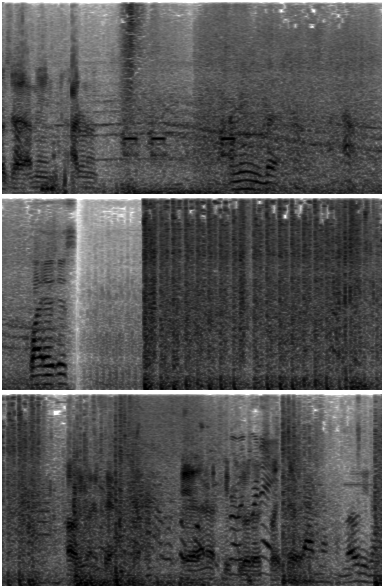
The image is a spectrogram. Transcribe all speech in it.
does that? I mean, I don't know. I mean, but like it- it's Oh, you want to bet? Yeah, I know people Throwing that's like that. got nothing loaded on it.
